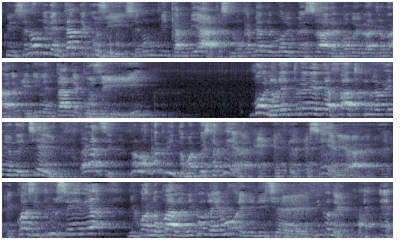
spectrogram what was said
Quindi se non diventate così, se non vi cambiate, se non cambiate il modo di pensare, il modo di ragionare e diventate così, voi non entrerete affatto nel regno dei cieli. Ragazzi, non ho capito, ma questa qui è, è, è, è seria, è, quasi più seria di quando parla Nicodemo e gli dice, Nicodemo, eh,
